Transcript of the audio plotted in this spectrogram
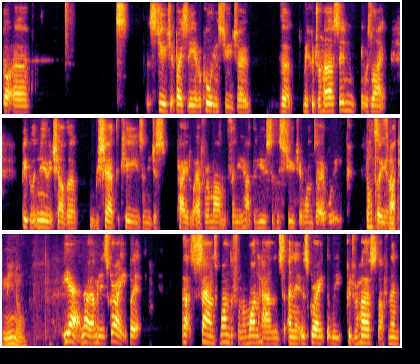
got a studio, basically a recording studio that we could rehearse in. It was like people that knew each other. We shared the keys, and you just paid whatever a month, and you had the use of the studio one day a week. God, that's so, so like, communal. Yeah, no, I mean it's great, but that sounds wonderful on one hand, and it was great that we could rehearse stuff. And then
